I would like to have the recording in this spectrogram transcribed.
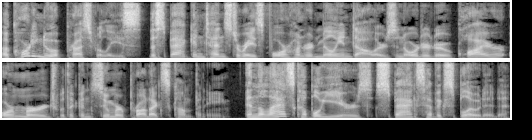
According to a press release, the SPAC intends to raise $400 million in order to acquire or merge with a consumer products company. In the last couple years, SPACs have exploded.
